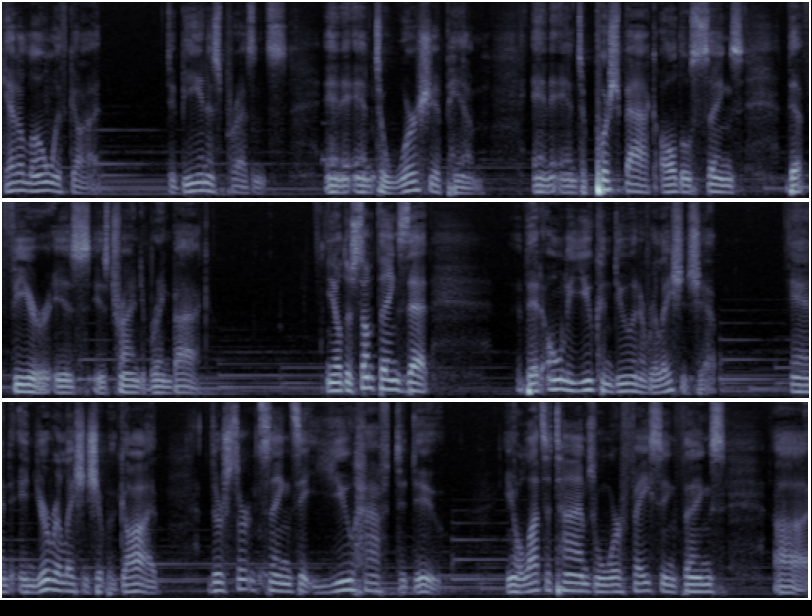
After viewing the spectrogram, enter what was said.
get alone with God, to be in his presence, and, and to worship Him and, and to push back all those things that fear is, is trying to bring back. You know, there's some things that, that only you can do in a relationship. And in your relationship with God, there's certain things that you have to do. You know, lots of times when we're facing things uh,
